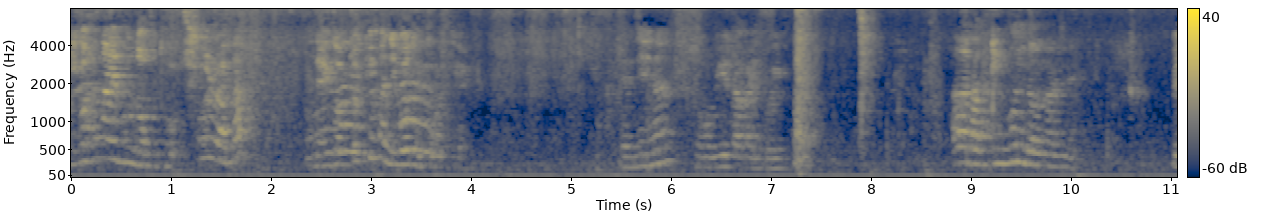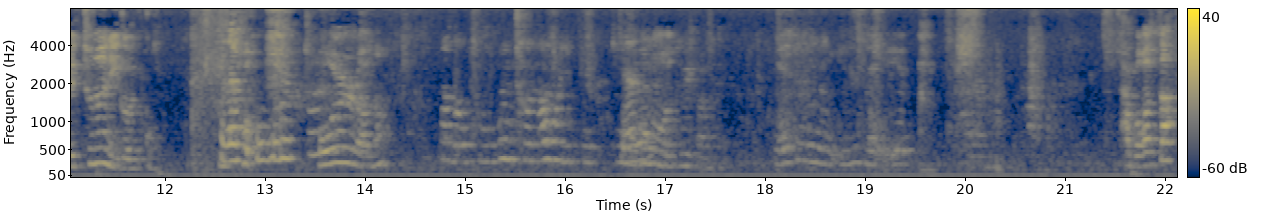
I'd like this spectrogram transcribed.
이거 하나 입으면 너무 더 추울라나? 이거 조금만 입어도 될 것 같아. 예지는 저거 위에다가 이거 입고 아, 나 부분 넣어놨네. 외투는 이거 입고 나 부분, 더울라나? 아, 너 부분 전하고 싶어. 이거는 어떻게 가면 얘는 인생, 다 먹었어?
